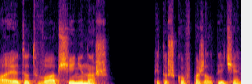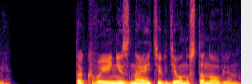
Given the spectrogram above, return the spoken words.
А этот вообще не наш. Петушков пожал плечами. «Так вы и не знаете, где он установлен?»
